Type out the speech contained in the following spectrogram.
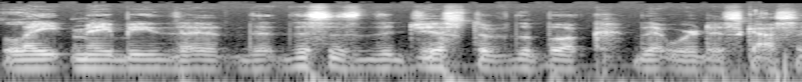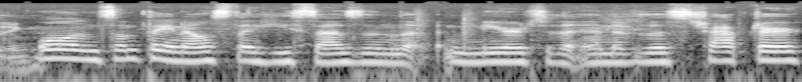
late maybe that this is the gist of the book that we're discussing. Well, and something else that he says in the near to the end of this chapter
